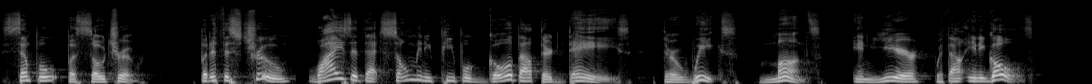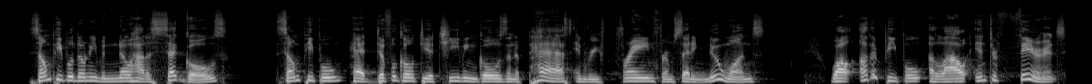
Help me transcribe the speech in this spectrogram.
Simple, but so true. But if it's true, why is it that so many people go about their days, their weeks, months, and year without any goals? Some people don't even know how to set goals. Some people had difficulty achieving goals in the past and refrain from setting new ones, while other people allow interference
